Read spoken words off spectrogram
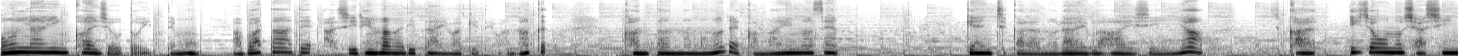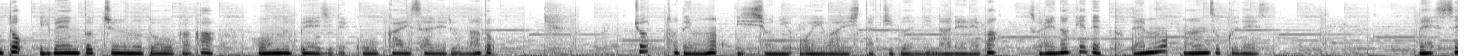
オンライン会場といってもアバターで走り回りたいわけではなく簡単なもので構いません。現地からのライブ配信や以上の写真とイベント中の動画がホームページで公開されるなどちょっとでも一緒にお祝いした気分になれればそれだけでとても満足です。メッセ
